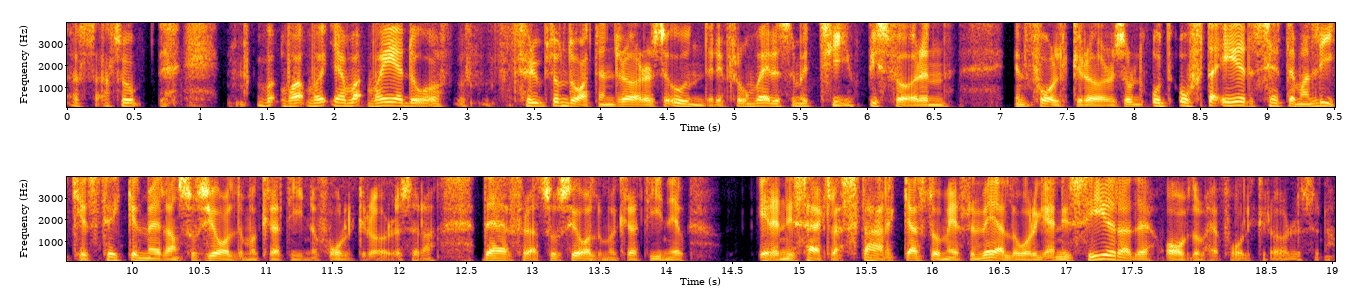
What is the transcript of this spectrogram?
alltså, vad, vad, ja, vad, är då, förutom då att en rörelse underifrån, vad är det som är typiskt för en, en folkrörelse? Och ofta är, sätter man likhetstecken mellan socialdemokratin och folkrörelserna därför att socialdemokratin är, är den i särklass starkaste och mest välorganiserade av de här folkrörelserna.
